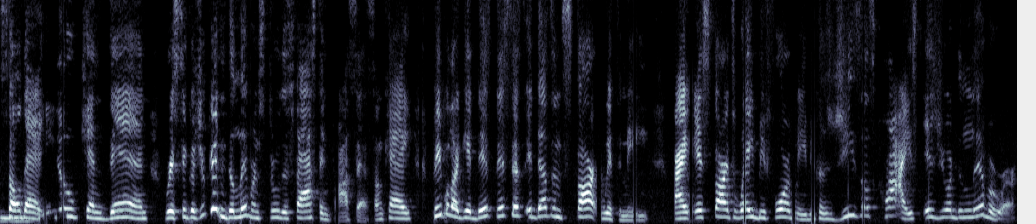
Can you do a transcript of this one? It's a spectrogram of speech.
so mm-hmm. that you can then receive because you're getting deliverance through this fasting process okay people are getting this this is it doesn't start with me right it starts way before me because jesus christ is your deliverer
